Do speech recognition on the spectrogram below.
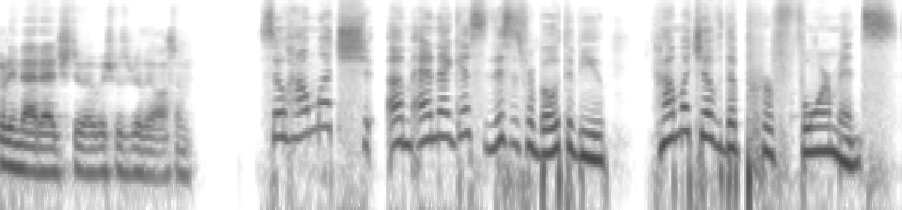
putting that edge to it which was really awesome So, how much, um, and I guess this is for both of you, how much of the performance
